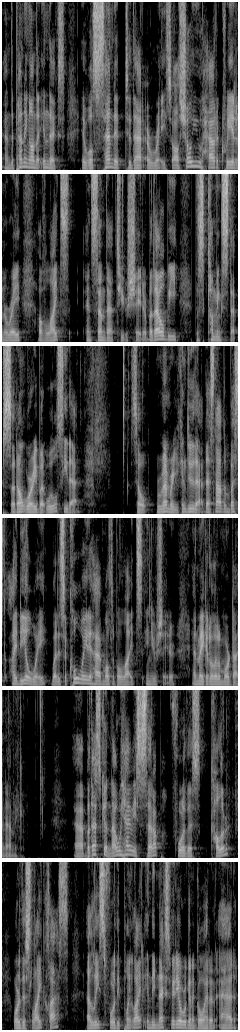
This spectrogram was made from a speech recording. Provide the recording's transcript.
and depending on the index, it will send it to that array. So I'll show you how to create an array of lights and send that to your shader. But that will be the coming steps. So don't worry, but we'll see that. So remember, you can do that. That's not the best ideal way, but it's a cool way to have multiple lights in your shader and make it a little more dynamic. Uh, but that's good. Now we have a setup for this color or this light class, at least for the point light. In the next video, we're going to go ahead and add.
